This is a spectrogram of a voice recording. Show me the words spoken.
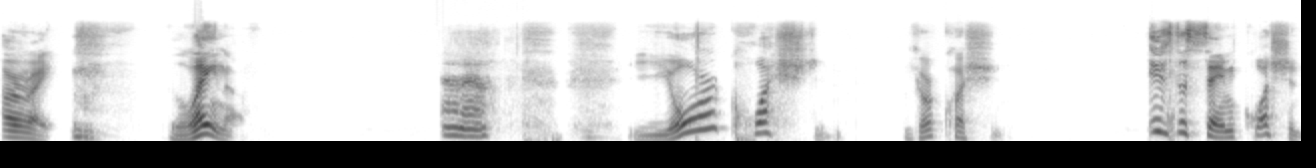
All right, Layna, I don't know. your question, your question, is the same question.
